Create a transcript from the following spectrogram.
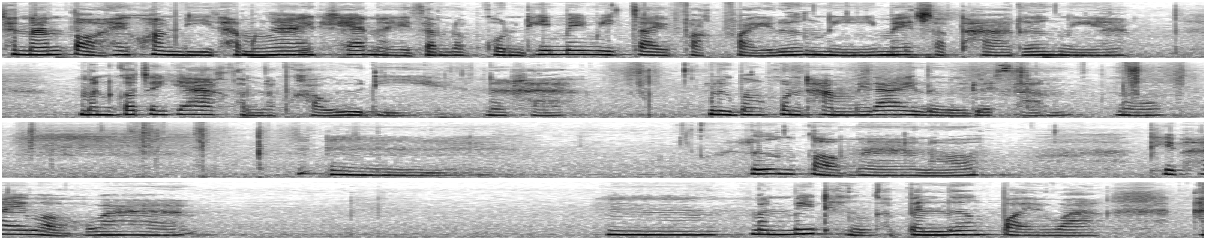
ฉะนั้นต่อให้ความดีทำง่ายแค่ไหนสำหรับคนที่ไม่มีใจฝักใฝ่เรื่องนี้ ไม่ศรัทธาเรื่องนี้ มันก็จะยากสำหรับเขาอยู่ดีนะคะ หรือบางคนทำไม่ได้เลยด้วยซ้ำเนาะ อืม เรื่องต่อมาเนาะพี่ไพ่บอกว่า อืม มันไม่ถึงกับเป็นเรื่องปล่อยวางอ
